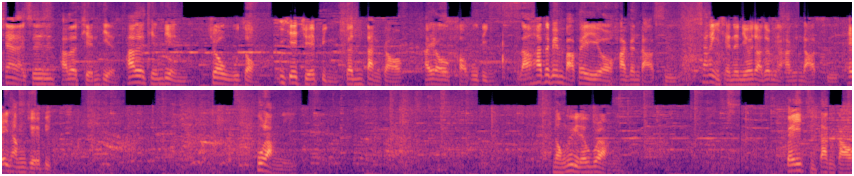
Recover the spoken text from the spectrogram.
现在来吃它的甜点，它的甜点就五种，一些卷饼跟蛋糕，还有烤布丁。然后它这边把费也有哈根达斯，像以前的牛角就没有哈根达斯，黑糖卷饼、布朗尼、浓郁的布朗尼、杯子蛋糕。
